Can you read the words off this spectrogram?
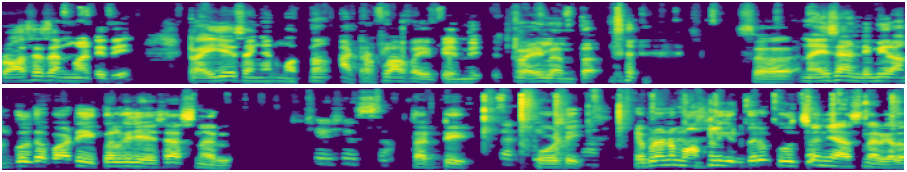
ప్రాసెస్ అన్నమాట ఇది. ట్రై చేసాం కానీ మొత్తం అటర్ ఫ్లాప్ అయిపోయింది ట్రైల్ అంతా. సో నైస్ అండి. మీరు అంకుల్తో పాటు ఈక్వల్గా చేసేస్తున్నారు. చేసేస్తా. థర్టీ పోటీ ఎప్పుడన్నా మామూలుగా ఇద్దరు కూర్చొని చేస్తున్నారు కదా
